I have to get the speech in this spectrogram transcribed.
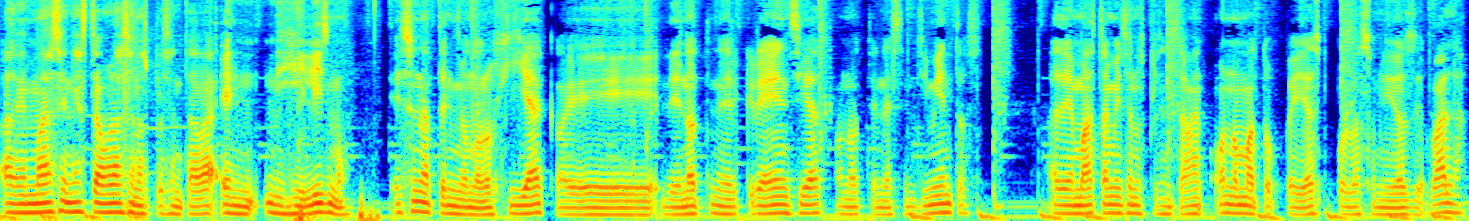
Además, en esta obra se nos presentaba el nihilismo. Es una terminología de no tener creencias o no tener sentimientos. Además, también se nos presentaban onomatopeyas por los sonidos de bala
